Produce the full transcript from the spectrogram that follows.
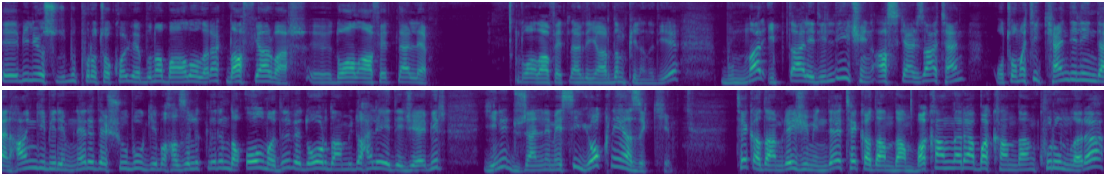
e, biliyorsunuz bu protokol ve buna bağlı olarak DAFYAR var. E, doğal afetlerle doğal afetlerde yardım planı diye. Bunlar iptal edildiği için asker zaten otomatik kendiliğinden hangi birim nerede şu bu gibi hazırlıkların da olmadığı ve doğrudan müdahale edeceği bir yeni düzenlemesi yok ne yazık ki. Tek adam rejiminde tek adamdan bakanlara, bakandan kurumlara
